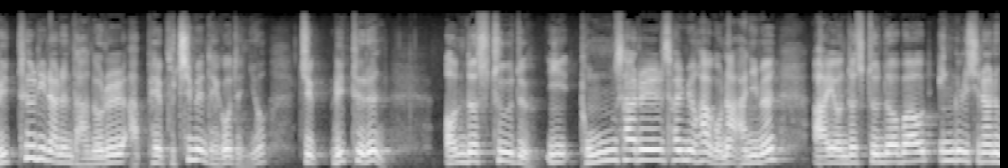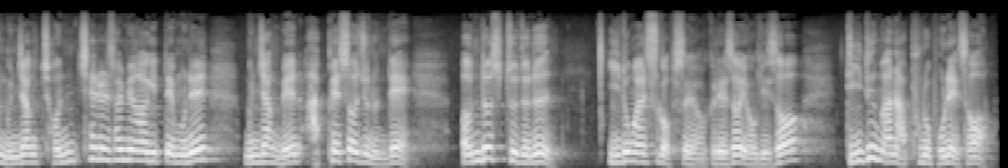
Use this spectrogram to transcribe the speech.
little이라는 단어를 앞에 붙이면 되거든요. 즉 little은 understood 이 동사를 설명하거나 아니면 I understood about English라는 문장 전체를 설명하기 때문에 문장 맨 앞에 써주는데 understood는 이동할 수가 없어요. 그래서 여기서 did만 앞으로 보내서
